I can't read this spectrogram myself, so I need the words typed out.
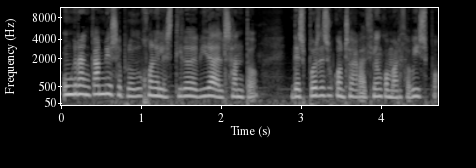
Un gran cambio se produjo en el estilo de vida del santo después de su consagración como arzobispo.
